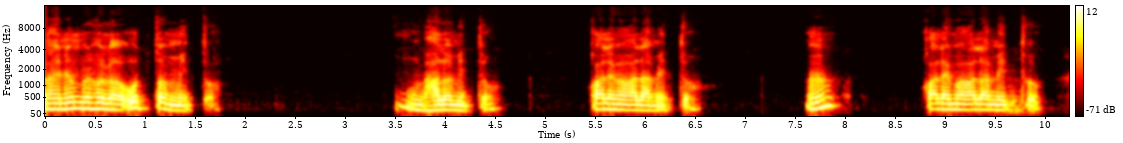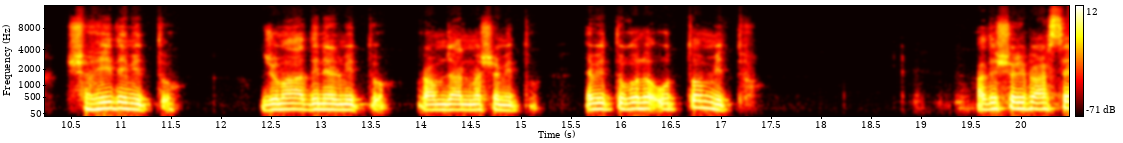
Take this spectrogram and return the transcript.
নয় নম্বর হলো উত্তম মৃত্যু। ভালো মৃত্যু। কলেমাওয়ালা মৃত্যু। হ্যাঁ? কলেমাওয়ালা মৃত্যু। শহীদে মৃত্যু। জুমা দিনের মৃত্যু, রমজান মাসে মৃত্যু। এই মৃত্যুগুলো উত্তম মৃত্যু। হাদিস শরীফে আসছে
